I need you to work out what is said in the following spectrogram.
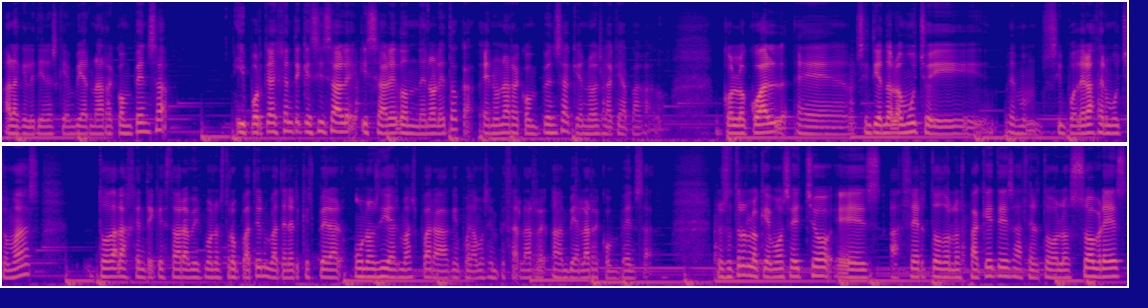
a la que le tienes que enviar una recompensa y porque hay gente que sí sale y sale donde no le toca, en una recompensa que no es la que ha pagado. Con lo cual, eh, sintiéndolo mucho y em, sin poder hacer mucho más, toda la gente que está ahora mismo en nuestro Patreon va a tener que esperar unos días más para que podamos empezar a enviar las recompensas. Nosotros lo que hemos hecho es hacer todos los paquetes, hacer todos los sobres,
